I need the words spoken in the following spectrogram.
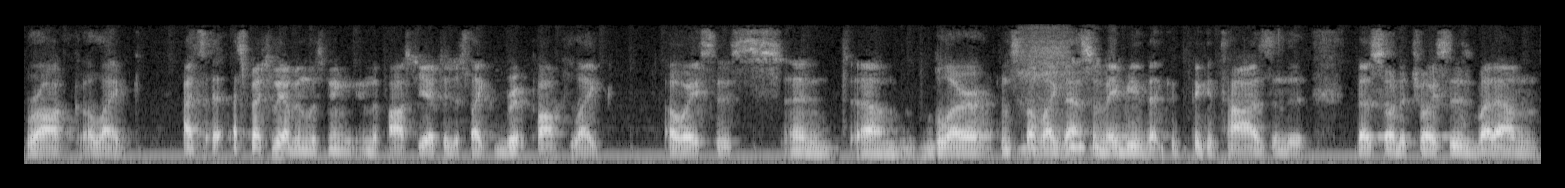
rock or like, especially I've been listening in the past year to just like Britpop, like Oasis and um, Blur and stuff like that. so maybe the, the guitars and the those sort of choices, but um,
